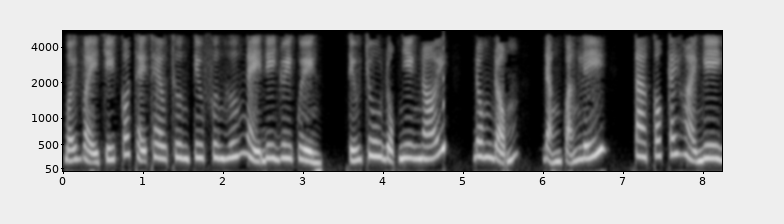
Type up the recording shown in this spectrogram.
bởi vậy chỉ có thể theo thương tiêu phương hướng này đi duy quyền, Tiểu Chu đột nhiên nói, đông động, đặng quản lý, ta có cái hoài nghi,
